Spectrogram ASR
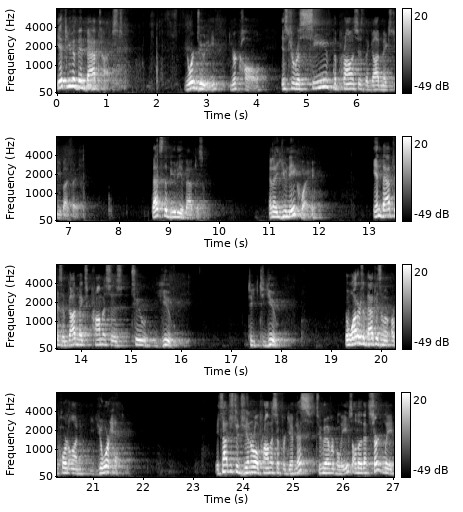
If you have been baptized, your duty, your call, is to receive the promises that God makes to you by faith. That's the beauty of baptism. In a unique way, in baptism, God makes promises to you. To, to you. The waters of baptism are poured on your head. It's not just a general promise of forgiveness to whoever believes, although that's certainly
